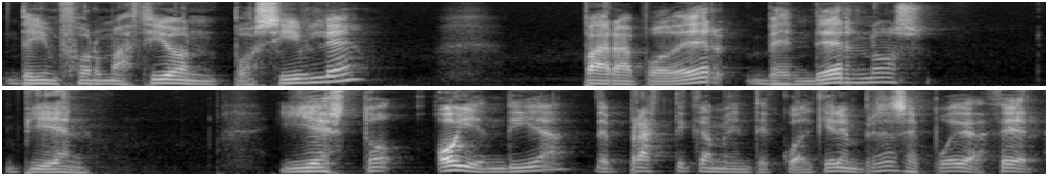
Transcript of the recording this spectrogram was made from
de información posible para poder vendernos bien. Y esto hoy en día de prácticamente cualquier empresa se puede hacer.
